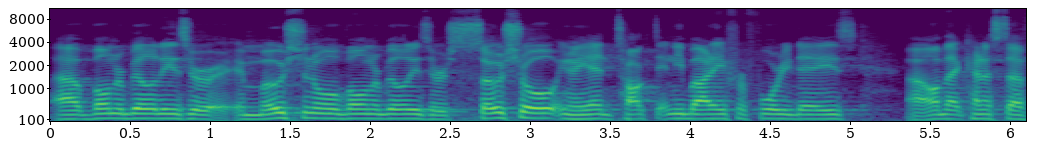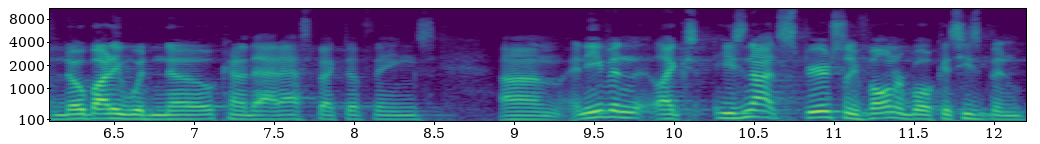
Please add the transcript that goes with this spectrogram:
uh, vulnerabilities, or emotional vulnerabilities, or social. You know, he hadn't talked to anybody for 40 days. Uh, all that kind of stuff. Nobody would know. Kind of that aspect of things. Um, and even like he's not spiritually vulnerable because he's been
